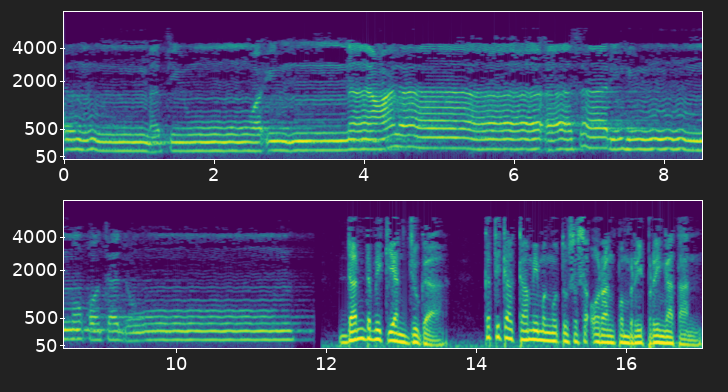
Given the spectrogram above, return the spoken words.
أمة وإنا على آثارهم مقتدون. Dan demikian juga, ketika kami mengutus seseorang pemberi peringatan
